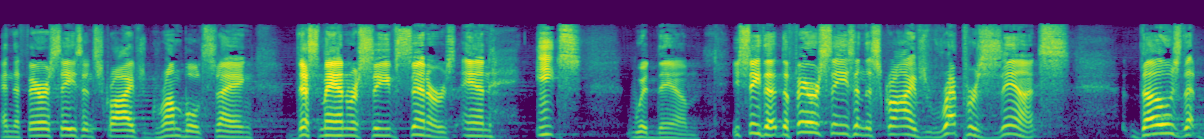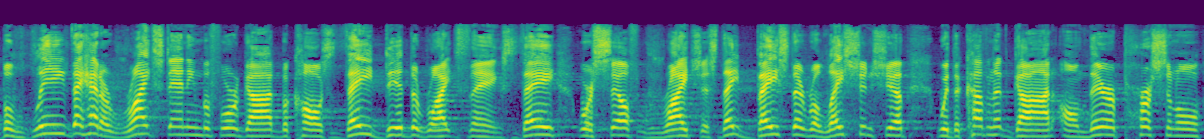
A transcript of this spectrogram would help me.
And the Pharisees and scribes grumbled, saying, This man receives sinners and eats with them. You see, the, the Pharisees and the scribes represents those that believed they had a right standing before God because they did the right things. They were self righteous. They based their relationship with the covenant God on their personal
